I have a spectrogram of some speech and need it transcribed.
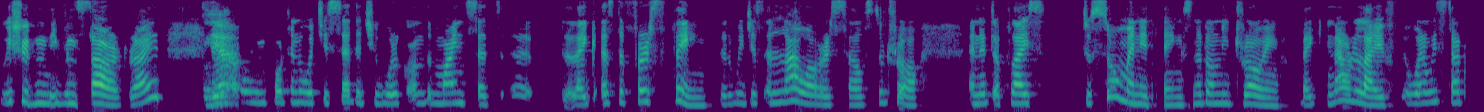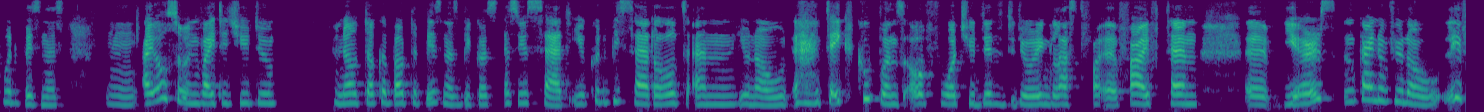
we shouldn't even start right? Yeah. so important what you said that you work on the mindset uh, like as the first thing that we just allow ourselves to draw. And it applies to so many things not only drawing. Like in our life when we start with business mm, i also invited you to you know talk about the business because as you said you could be settled and you know take coupons of what you did during last uh, five ten uh, years and kind of you know live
